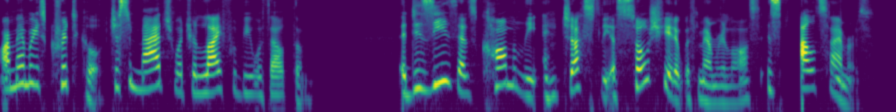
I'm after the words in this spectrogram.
Our memory is critical. Just imagine what your life would be without them. A disease that is commonly and justly associated with memory loss is Alzheimer's,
